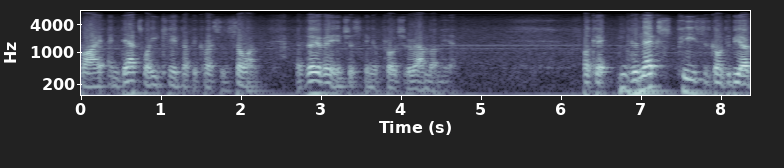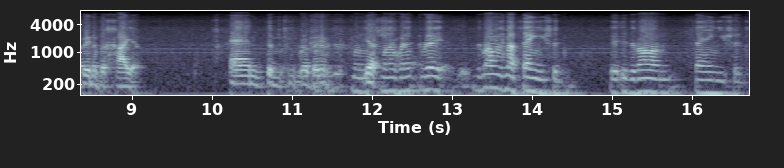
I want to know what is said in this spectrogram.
by, and that's why he came to Apikoros and so on. A very, very interesting approach to the Rambam here. Okay, the next piece is going to be Rabbeinu Bechaya. And the Rabbeinu, When, yes. when, really, the Rambam is not saying you should. Is the Rambam saying you should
